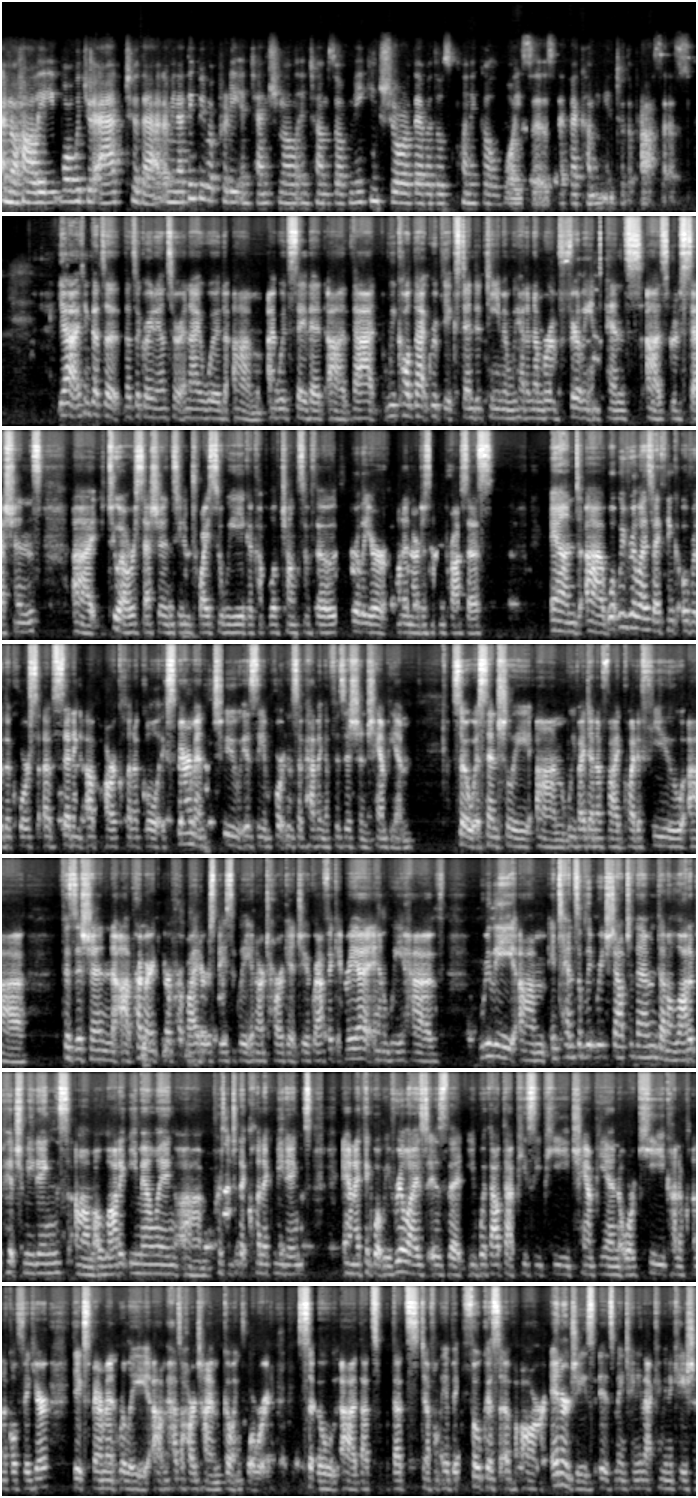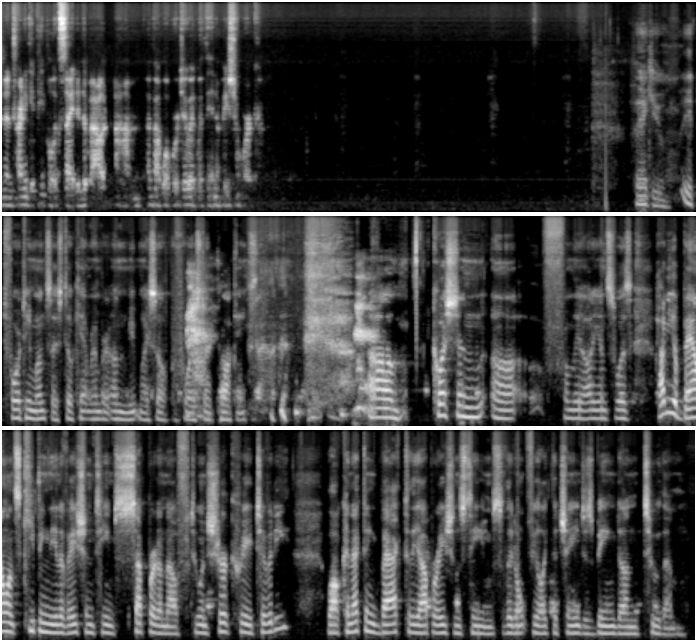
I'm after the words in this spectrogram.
I don't Holly, what would you add to that? I mean, I think we were pretty intentional in terms of making sure there were those clinical voices that were coming into the process. Yeah, I think that's a that's a great answer, and I would um, I would say that uh, that we called that group the extended team, and we had a number of fairly intense uh, sort of sessions, uh, two hour sessions, you know, twice a week, a couple of chunks of those earlier on in our design process. And uh, what we've realized, I think, over the course of setting up our clinical experiment too, is the importance of having a physician champion. So essentially, um, we've identified quite a few uh, physician uh, primary care providers basically in our target geographic area and we have really um, intensively reached out to them, done a lot of pitch meetings, um, a lot of emailing, um, presented at clinic meetings. And I think what we've realized is that without that PCP champion or key kind of clinical figure, the experiment really um, has a hard time going forward. So uh, that's that's definitely a big focus of our energies is maintaining that communication and trying to get people excited about um, about what we're doing with the innovation work. Thank you. Eight, 14 months, I still can't remember unmute myself before I start talking. um, question uh, from the audience was, how do you balance keeping the innovation team separate enough to ensure creativity while connecting back to the operations team so they don't feel like the change is being done to them?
